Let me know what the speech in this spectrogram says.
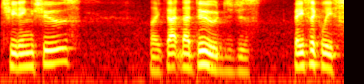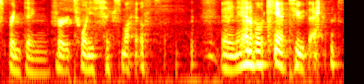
cheating shoes like that that dude's just basically sprinting for 26 miles and an animal can't do that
